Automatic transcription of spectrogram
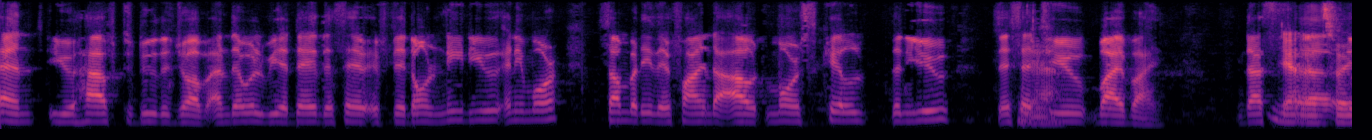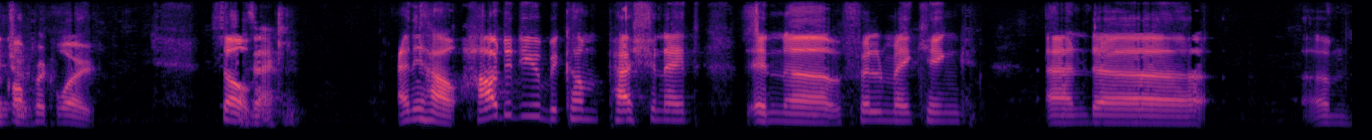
end, you have to do the job. And there will be a day they say if they don't need you anymore, somebody they find out more skilled than you, they say Yeah. to you bye bye. That's, Yeah, that's the true. corporate world. So Exactly. anyhow, how did you become passionate in uh, filmmaking and uh, um,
